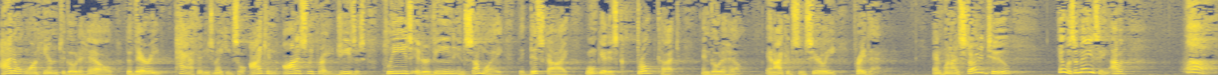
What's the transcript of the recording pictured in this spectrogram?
I don't want him to go to hell the very path that he's making. So I can honestly pray, Jesus, please intervene in some way that this guy won't get his throat cut and go to hell. And I could sincerely pray that. And when I started to, it was amazing. I went, wow.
